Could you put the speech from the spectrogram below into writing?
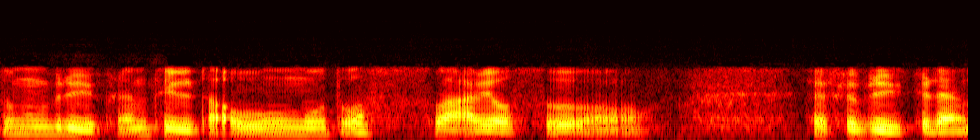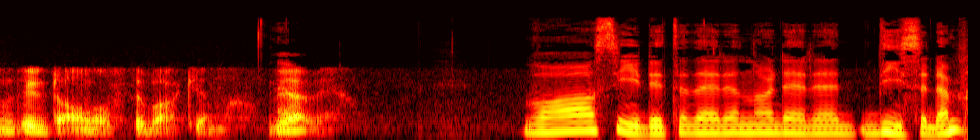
som bruker den tiltalen mot oss, så er vi også høflig bruker den tiltalen oss tilbake igjen. Det er vi. Hva sier de til dere når dere diser dem?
